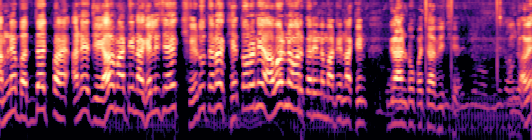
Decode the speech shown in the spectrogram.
અમને બધા જ અને જે આ માટી નાખેલી છે, ખેડૂતોના ખેતરોની અવરનવર કરીને માટી નાખીને ગ્રાન્ટો પચાવી છે. હવે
